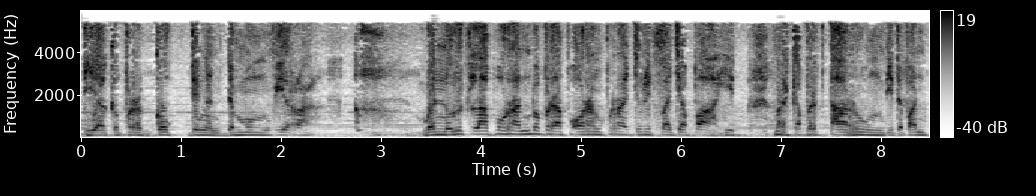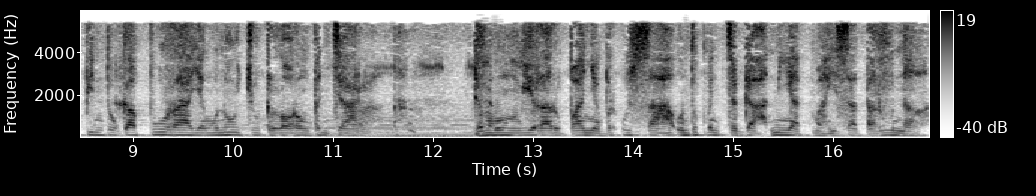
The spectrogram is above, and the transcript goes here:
dia kepergok dengan demung wira. Menurut laporan beberapa orang prajurit Majapahit, mereka bertarung di depan pintu gapura yang menuju ke lorong penjara. Demung Wira rupanya berusaha untuk mencegah niat Mahisa Taruna.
